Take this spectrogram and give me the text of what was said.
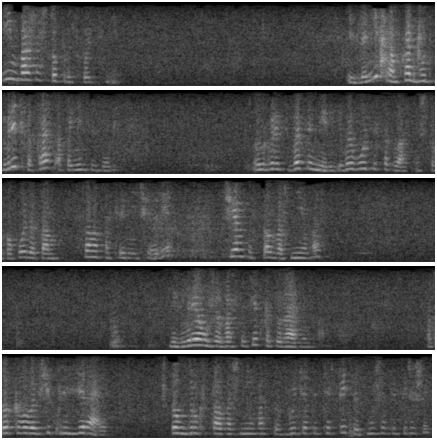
Им важно, что происходит с ним. И для них Рамхаль будет говорить как раз о понятии зависти. Он говорит, в этом мире, и вы будете согласны, что какой-то там самый последний человек чем-то стал важнее вас. Не говоря уже ваш сосед, который равен вам. А тот, кого вы вообще презираете. Что он вдруг стал важнее вас, вы будете это терпеть, вы сможете это пережить.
